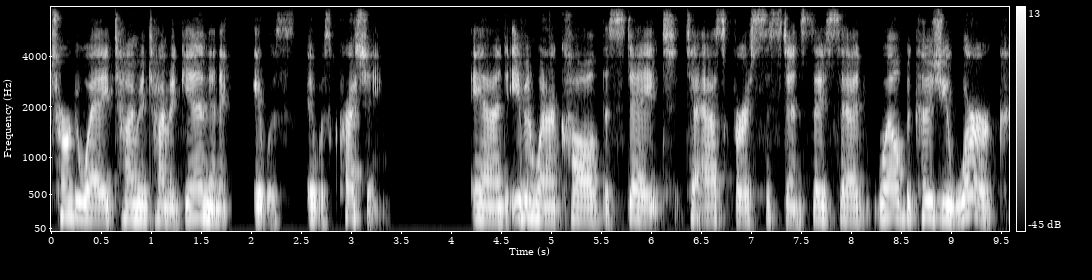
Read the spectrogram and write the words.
turned away time and time again and it, it was it was crushing and even when i called the state to ask for assistance they said well because you work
